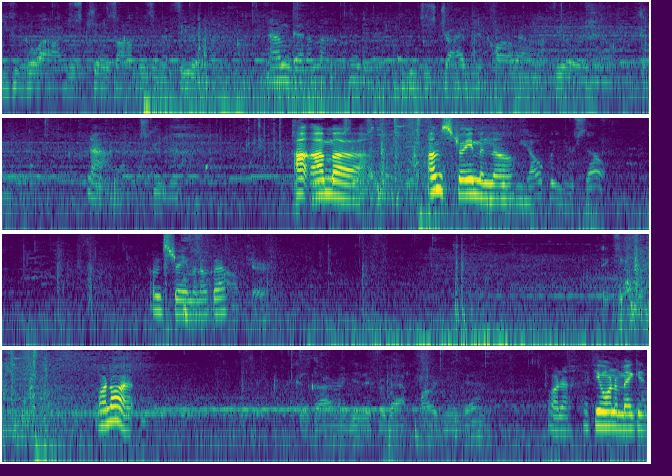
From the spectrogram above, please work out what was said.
You can go out and just kill zombies in a field. I'm good. I'm not. I'm gonna do it. You can just drive your car around the field right now. Nah. Excuse me. I, I'm uh. I'm streaming though. Be helping yourself. I'm streaming. Okay. I don't care. They can't bring me Why not? because I already did it for that part. You then? Why not? If you want to make it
